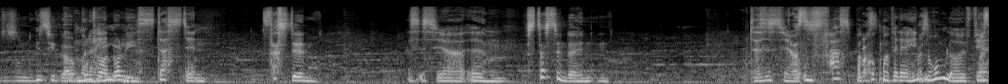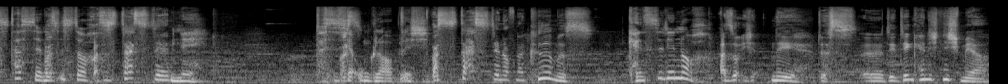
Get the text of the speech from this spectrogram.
das ist ein riesiger bunter Lolli. was ist das denn? Was ist das denn? Das ist ja, ähm, Was ist das denn da hinten? das ist ja Was- unfassbar. was- Guck mal, wer da hinten was- rumläuft. Wer was- ist das denn? Das was- ist doch... Was ist das denn? Nee. Das ist Was- ja unglaublich. Was ist das denn auf einer Kirmes? Kennst du den noch? Also ich, nee, das, äh, den, den kenne ich nicht mehr.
